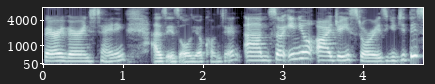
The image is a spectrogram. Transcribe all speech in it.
Very, very entertaining, as is all your content. Um, so in your IG stories, you did this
